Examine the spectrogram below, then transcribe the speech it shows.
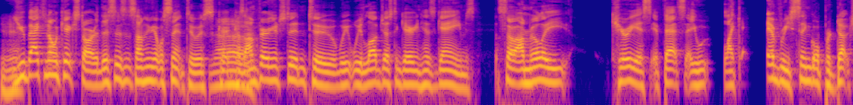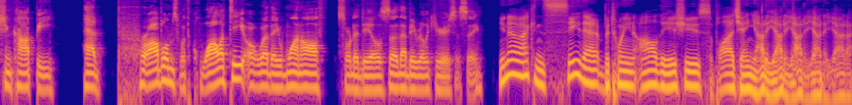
Yeah. you backed it on Kickstarter. This isn't something that was sent to us because No. I'm very interested in too. We we love Justin Gary and his games, so I'm really curious if that's a like every single production copy had problems with quality or were they one off sort of deals. So that'd be really curious to see. You know, I can see that between all the issues, supply chain, yada, yada, yada, yada, yada.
